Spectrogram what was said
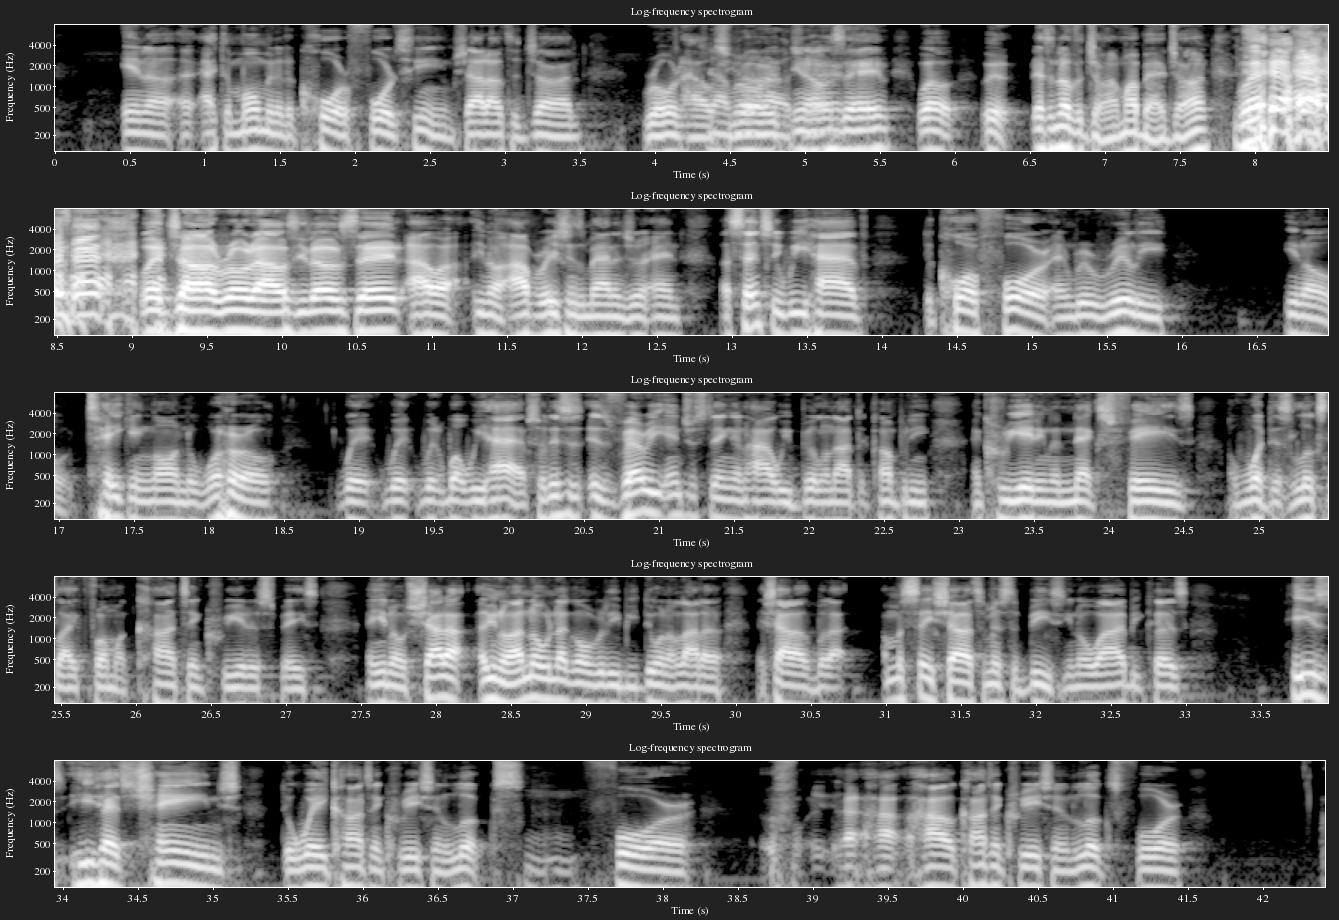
in a, at the moment of the core four team. Shout out to John Roadhouse. John you know, Roadhouse, you know what I'm saying? Well, that's another John. My bad, John. But John Roadhouse. You know what I'm saying? Our you know operations manager, and essentially we have the core four, and we're really you know, taking on the world with, with, with what we have. So this is, is very interesting in how we're building out the company and creating the next phase of what this looks like from a content creator space. And you know, shout out, you know, I know we're not gonna really be doing a lot of shout outs, but I, I'm gonna say shout out to Mr. Beast. You know why? Because he's he has changed the way content creation looks mm-hmm. for, for how, how content creation looks for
